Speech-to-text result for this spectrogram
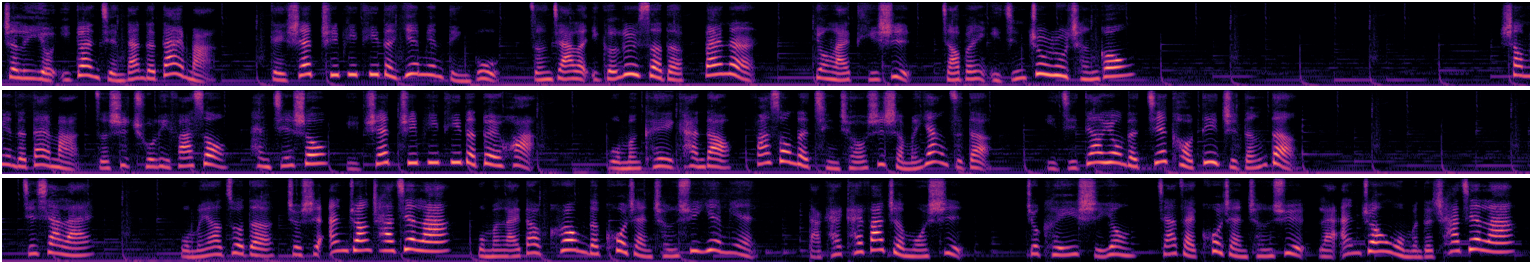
这里有一段简单的代码，给 ChatGPT 的页面顶部增加了一个绿色的 banner，用来提示脚本已经注入成功。上面的代码则是处理发送和接收与 ChatGPT 的对话。我们可以看到发送的请求是什么样子的。以及调用的接口地址等等。接下来我们要做的就是安装插件啦。我们来到 Chrome 的扩展程序页面，打开开发者模式，就可以使用加载扩展程序来安装我们的插件啦。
